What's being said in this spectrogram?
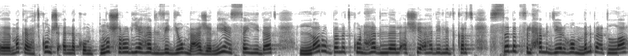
آه، ما كرهتكمش أنكم تنشروا لي هذا الفيديو مع جميع السيدات. لربما تكون هذه الأشياء هذه اللي ذكرت السبب في الحمل ديالهم من بعد الله.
